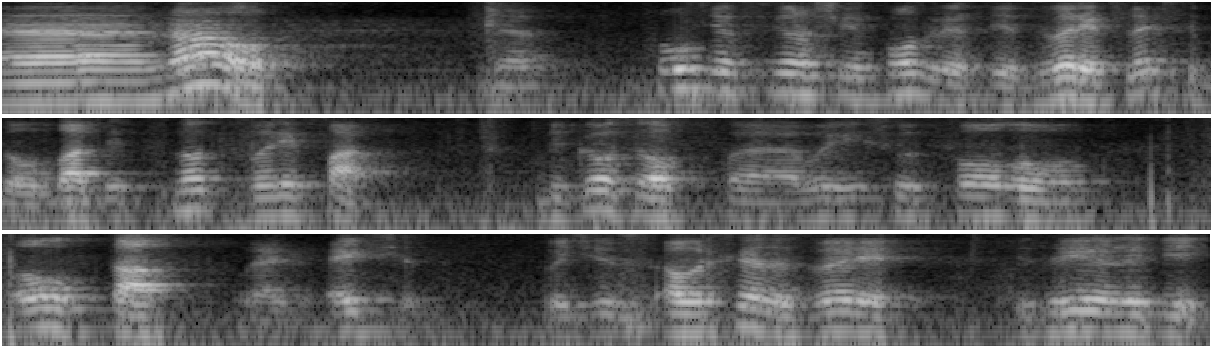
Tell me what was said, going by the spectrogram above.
uh, now, the full text search in Postgres is very flexible, but it's not very fast because of uh, we should follow all stuff like exit, which is overhead is very is really big.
